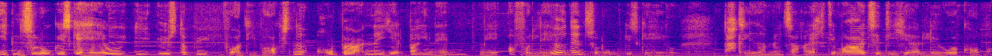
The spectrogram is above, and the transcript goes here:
i den zoologiske have i Østerby, hvor de voksne og børnene hjælper hinanden med at få lavet den zoologiske have, der glæder man sig rigtig meget til de her løver kommer.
